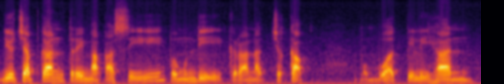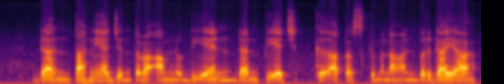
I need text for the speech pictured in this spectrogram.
Diucapkan terima kasih pengundi kerana cekap membuat pilihan dan tahniah jentera UMNO BN dan PH ke atas kemenangan bergaya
